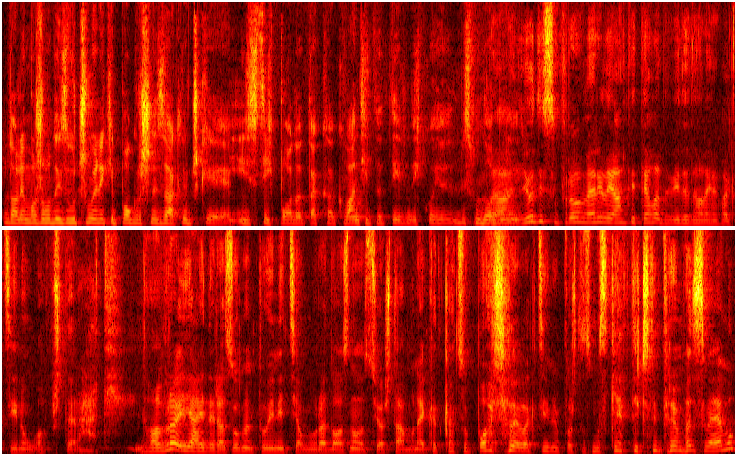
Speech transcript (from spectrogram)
da li možemo da izvučemo neke pogrešne zaključke iz tih podataka kvantitativnih koje bismo da, dobili? Da, ljudi su prvo merili antitela da vide da li je vakcina uopšte radi. Dobro, i ajde, razumem tu inicijalnu radoznalost još tamo nekad kad su počele vakcine, pošto smo skeptični prema svemu.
